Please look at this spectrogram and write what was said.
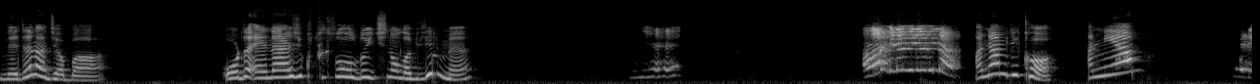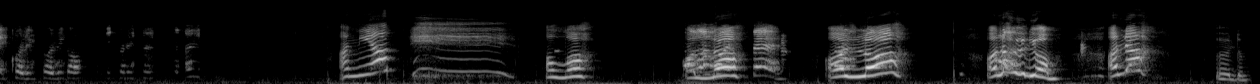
Neden acaba? Orada enerji kutusu olduğu için olabilir mi? Annem Riko. Annem. Riko Riko Riko. Annem. Allah. Allah. Allah. Allah ölüyorum. Allah. Öldüm.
